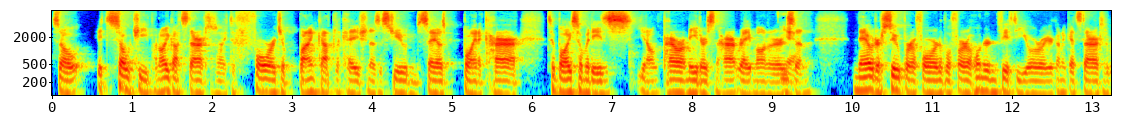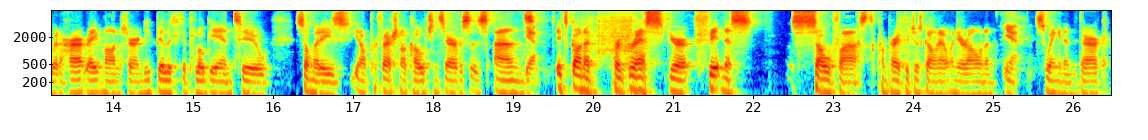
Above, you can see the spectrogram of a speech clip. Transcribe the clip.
So it's so cheap. When I got started, I had to forge a bank application as a student, say I was buying a car to buy some of these, you know, power meters and heart rate monitors. Yeah. And now they're super affordable for 150 euro. You're going to get started with a heart rate monitor and the ability to plug into some of these, you know, professional coaching services. And Yeah. it's going to progress your fitness so fast compared to just going out on your own and Yeah, swinging in the dark.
